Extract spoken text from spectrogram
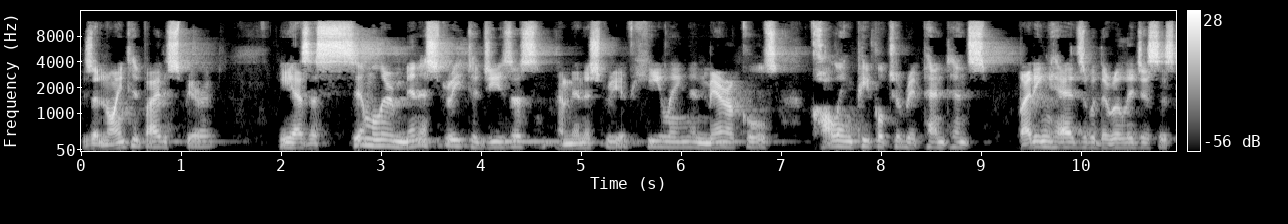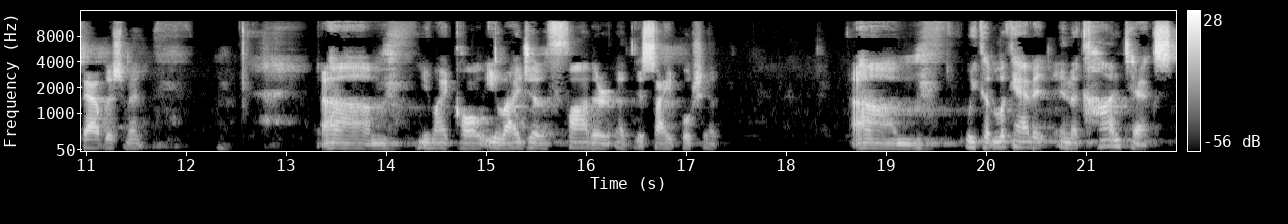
is anointed by the Spirit. He has a similar ministry to Jesus, a ministry of healing and miracles, calling people to repentance, butting heads with the religious establishment. Um, you might call Elijah the father of discipleship. Um, we could look at it in the context.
